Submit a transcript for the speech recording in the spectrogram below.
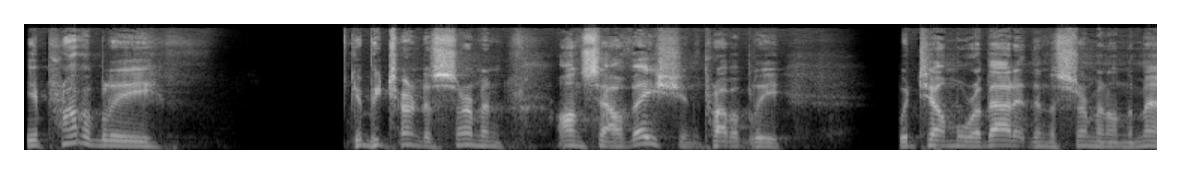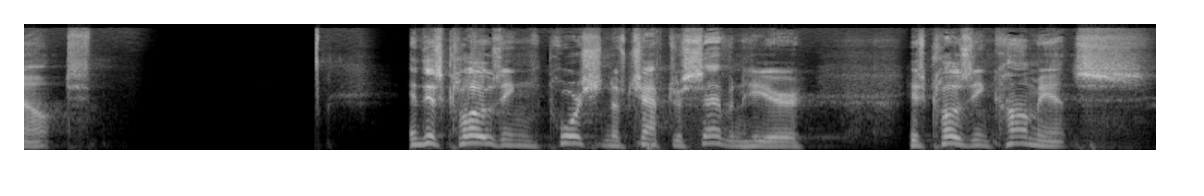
It probably could be turned a sermon on salvation, probably would tell more about it than the Sermon on the Mount. In this closing portion of chapter 7 here, his closing comments,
